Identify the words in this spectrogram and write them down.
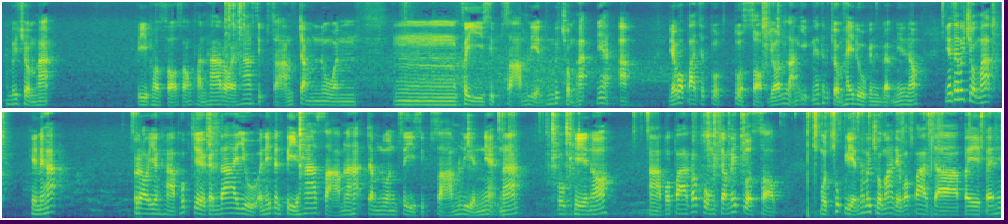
ท่านผู้ชมฮะปีพศ 2553จำนวน อืม43เหรียญท่านผู้ชมฮะเนี่ยอะเดี๋ยวปะปาจะตรวจตรวจสอบย้อนหลังอีกเนี่ยท่านผู้ชมให้ดูกันแบบนี้เนาะเนี่ยท่านผู้ชมฮะเห็นไหมฮะเรายังหาพบเจอกันได้อยู่ อันนี้เป็นปี 53 นะฮะจำนวน 43 เหรียญเนี่ยนะ โอเคเนาะอ่าปอปาก็คงจะไม่ตรวจสอบหมดทุกเหรียญท่านผู้ชมอะเดี๋ยวปอปาจะไปไปให้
